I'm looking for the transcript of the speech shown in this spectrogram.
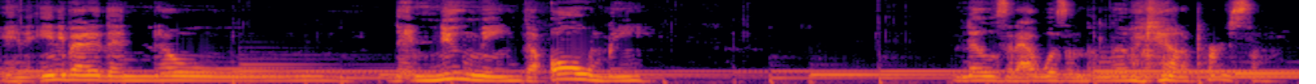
And anybody that know that knew me, the old me, knows that I wasn't the loving kind of person.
